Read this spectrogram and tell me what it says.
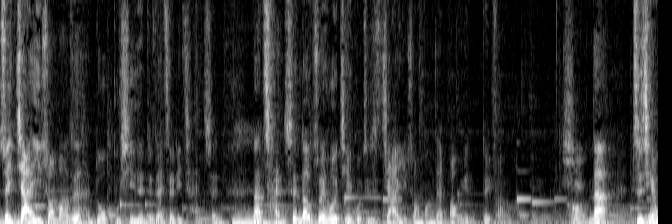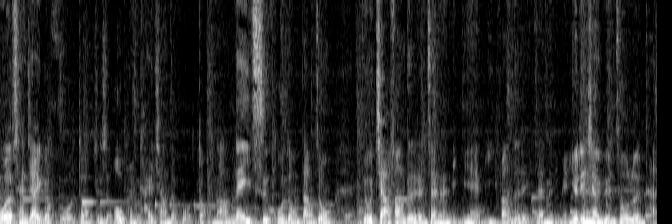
所以甲乙双方这很多不信任就在这里产生。那产生到最后结果就是甲乙双方在抱怨对方。好，那之前我有参加一个活动，就是 open 开枪的活动，然后那一次活动当中有甲方的人在那里面，乙方的人也在那里面，有点像圆桌论坛，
